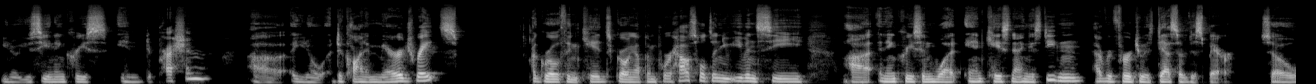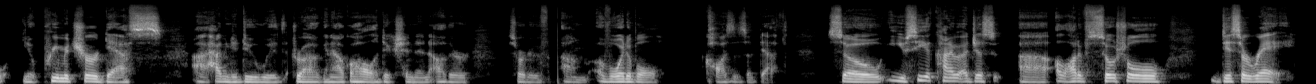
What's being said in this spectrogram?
you know, you see an increase in depression, uh, you know, a decline in marriage rates, a growth in kids growing up in poor households, and you even see uh, an increase in what Anne Case and Angus Deaton have referred to as deaths of despair. So, you know, premature deaths uh, having to do with drug and alcohol addiction and other sort of um, avoidable causes of death. So you see a kind of a, just uh, a lot of social disarray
